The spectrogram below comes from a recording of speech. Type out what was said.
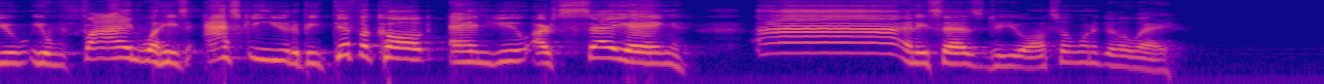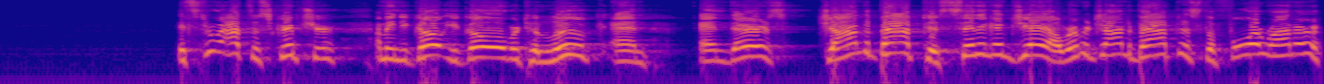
You, you find what he's asking you to be difficult, and you are saying, ah, and he says, Do you also want to go away? It's throughout the scripture. I mean, you go, you go over to Luke, and, and there's John the Baptist sitting in jail. Remember John the Baptist, the forerunner?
